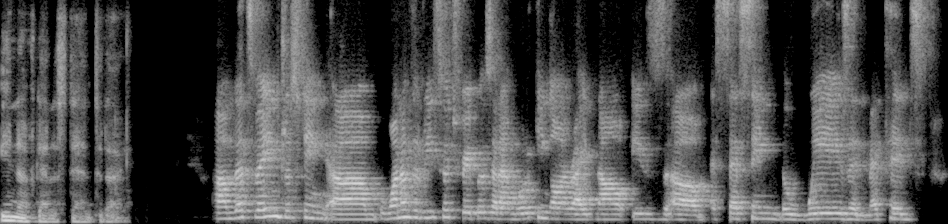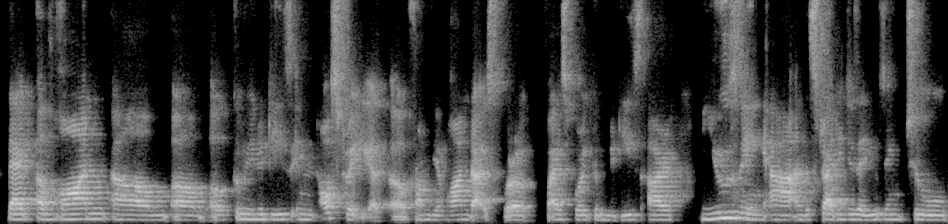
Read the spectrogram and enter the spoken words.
in Afghanistan today? Um, that's very interesting. Um, one of the research papers that I'm working on right now is um, assessing the ways and methods that Afghan um, um, uh, communities in Australia uh, from the Afghan diaspora, diaspora communities are using uh, and the strategies they're using to,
